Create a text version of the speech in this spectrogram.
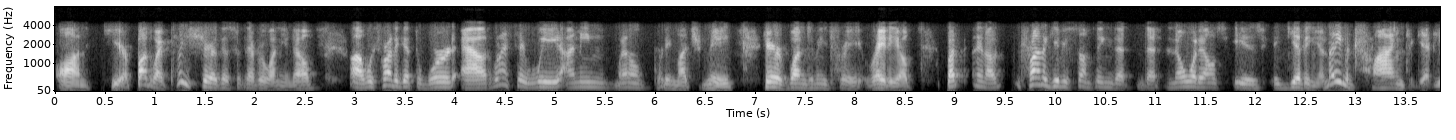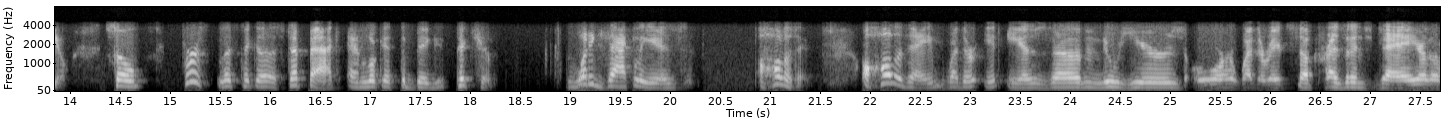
on here. By the way, please share this with everyone you know. Uh, we're trying to get the word out. When I say we, I mean, well, pretty much me here at One Dimitri Radio. But, you know, trying to give you something that, that no one else is giving you, not even trying to give you. So, first, let's take a step back and look at the big picture. What exactly is a holiday? A holiday, whether it is um, New Year's or whether it's uh, President's Day or the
